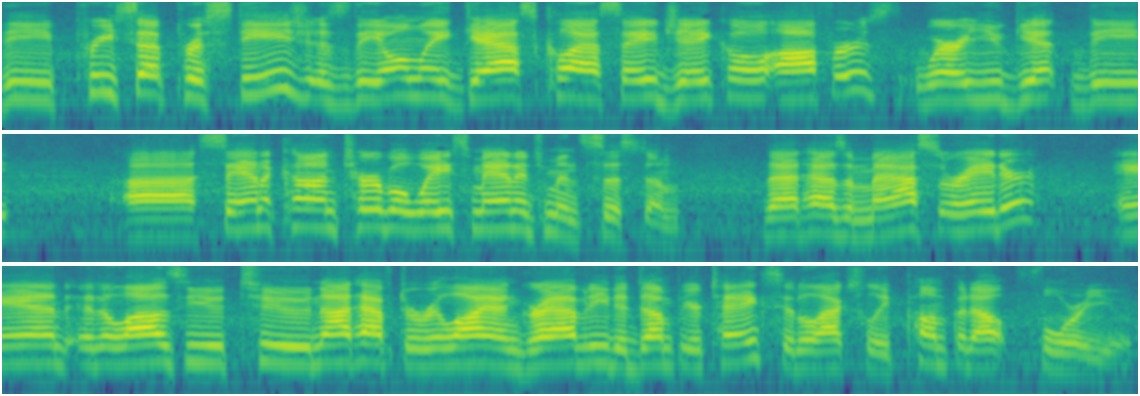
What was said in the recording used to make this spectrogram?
The Precept Prestige is the only gas Class A Jayco offers where you get the uh, Turbo Waste Management System that has a macerator and it allows you to not have to rely on gravity to dump your tanks. It'll actually pump it out for you.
